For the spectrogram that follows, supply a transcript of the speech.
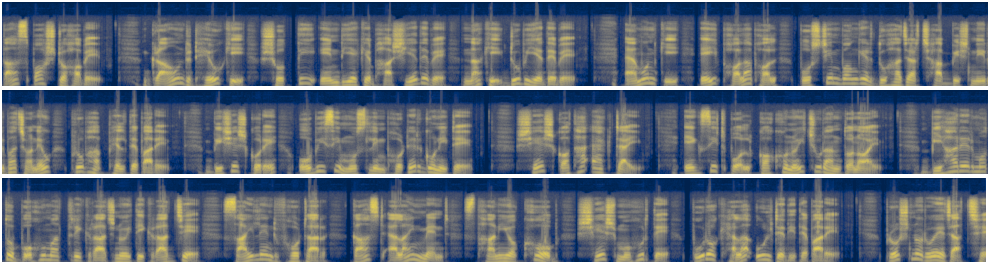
তা স্পষ্ট হবে। গ্রাউন্ড ঢেউ কি সত্যি এনডিএকে ভাসিয়ে দেবে নাকি ডুবিয়ে দেবে? এমনকি এই ফলাফল পশ্চিমবঙ্গের দু হাজার ছাব্বিশ নির্বাচনেও প্রভাব ফেলতে পারে, বিশেষ করে ওবিসি মুসলিম ভোটের গণিতে। শেষ কথা একটাই, এক্সিট পোল কখনোই চূড়ান্ত নয়। বিহারের মতো বহুমাত্রিক রাজনৈতিক রাজ্যে সাইলেন্ট ভোটার, কাস্ট অ্যালাইনমেন্ট, স্থানীয় ক্ষোভ শেষ মুহূর্তে পুরো খেলা উল্টে দিতে পারে। প্রশ্ন রয়ে যাচ্ছে,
